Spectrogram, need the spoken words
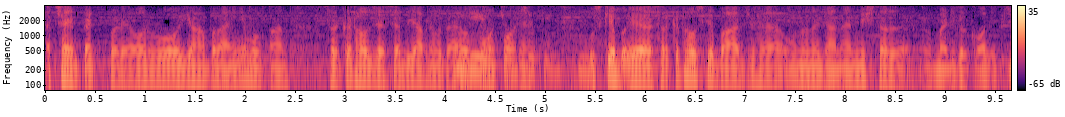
اچھا امپیکٹ پڑے اور وہ یہاں پر آئیں گے ملتان سرکٹ ہاؤس جیسے ابھی آپ نے بتایا وہ جی، پہنچ چکے ہیں۔ اس کے سرکٹ ہاؤس کے بعد جو ہے انہوں نے جانا ہے نشتر میڈیکل کالج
